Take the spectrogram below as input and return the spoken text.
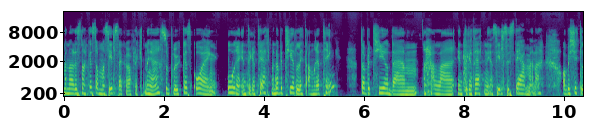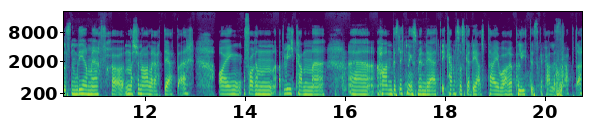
Men når det snakkes om asylsøkere og flyktninger, så brukes òg ordet integritet, men da betyr det litt andre ting. Da betyr det mm, heller integriteten i asylsystemene, og beskyttelsen blir mer fra nasjonale rettigheter. Og for en, at vi kan eh, ha en beslutningsmyndighet i hvem som skal delta i våre politiske fellesskap. Da.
